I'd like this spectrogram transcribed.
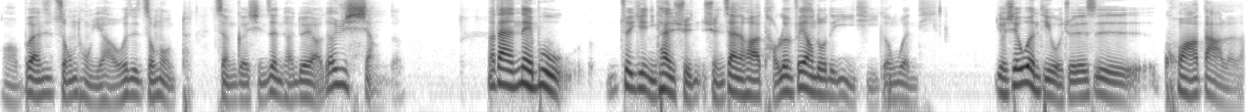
哦。不然是总统也好，或者总统整个行政团队也好，都要去想的。那当然，内部最近你看选选战的话，讨论非常多的议题跟问题，有些问题我觉得是夸大了啦，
